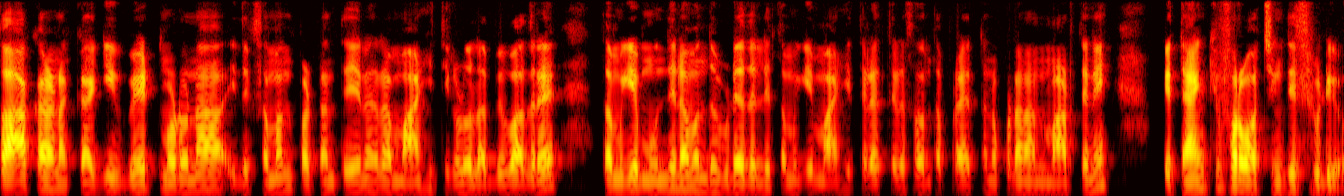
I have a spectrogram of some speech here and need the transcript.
ಸೊ, ಆ ಕಾರಣಕ್ಕಾಗಿ ವೇಟ್ ಮಾಡೋಣ. ಇದಕ್ಕೆ ಸಂಬಂಧಪಟ್ಟಂತೆ ಏನಾರ ಮಾಹಿತಿಗಳು ಲಭ್ಯವಾದರೆ ತಮಗೆ ಮುಂದಿನ ಒಂದು ವಿಡಿಯೋದಲ್ಲಿ ತಮಗೆ ಮಾಹಿತಿಗಳ ತಿಳಿಸುವಂತ ಪ್ರಯತ್ನ ಕೂಡ ನಾನು ಮಾಡ್ತೇನೆ. Okay thank you for watching this video.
